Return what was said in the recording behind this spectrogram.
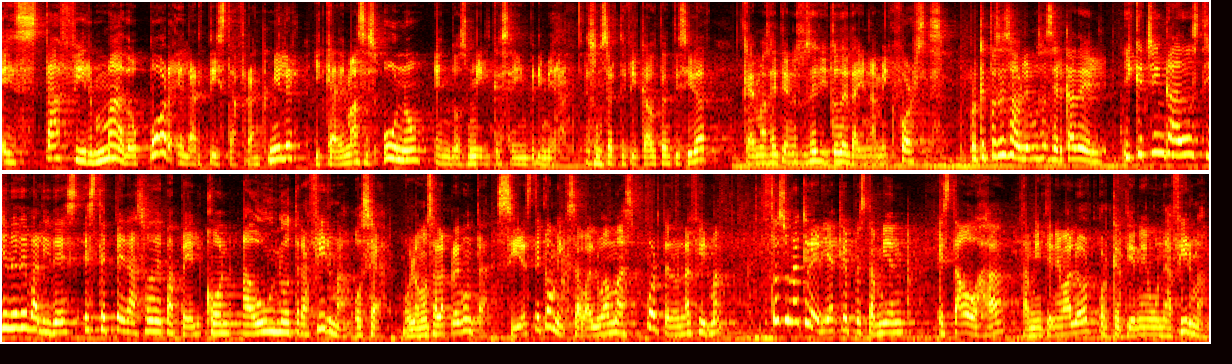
está firmado por el artista Frank Miller y que además es uno en 2000 que se imprimieron. Es un certificado de autenticidad que además ahí tiene su sellito de Dynamic Forces. Porque entonces hablemos acerca de él y qué chingados tiene de validez este pedazo de papel con aún otra firma. O sea, volvamos a la pregunta. Si este cómic se evalúa más por tener una firma, entonces una creería que pues también esta hoja también tiene valor porque tiene una firma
